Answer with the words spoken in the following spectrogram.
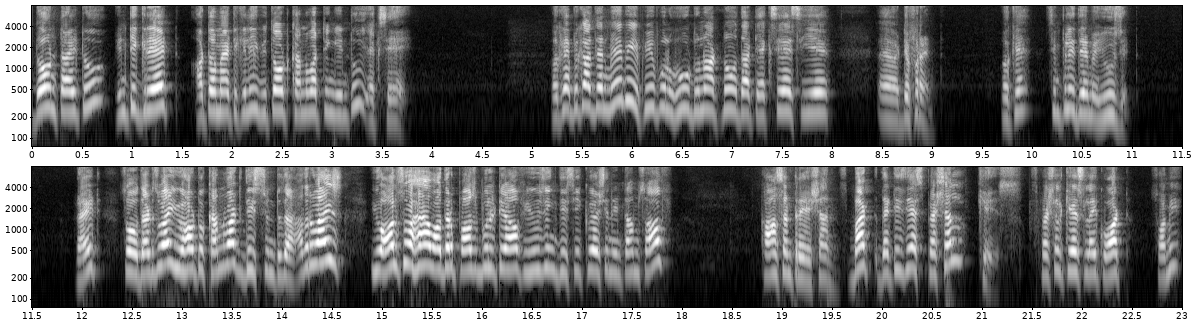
Do not try to integrate automatically without converting into X A okay, because there may be people who do not know that X A C A uh, different okay, simply they may use it right. So, that is why you have to convert this into the otherwise you also have other possibility of using this equation in terms of concentrations, but that is a special case special case like what Swami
